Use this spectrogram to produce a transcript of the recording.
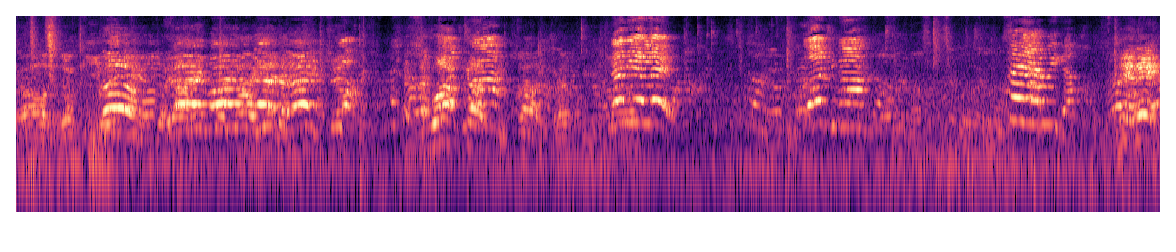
Bravo, Zoki, legendo. Ja rekao da, jedan, tri, četiri. Svaka ti čast, brati. Daniele! Dođi vam! Evo ga! Ne, ne!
